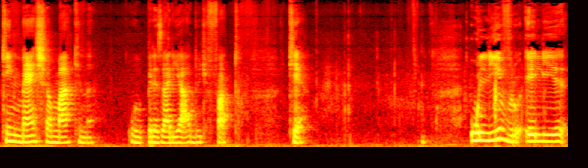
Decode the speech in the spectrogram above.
quem mexe a máquina, o empresariado de fato quer. O livro, ele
